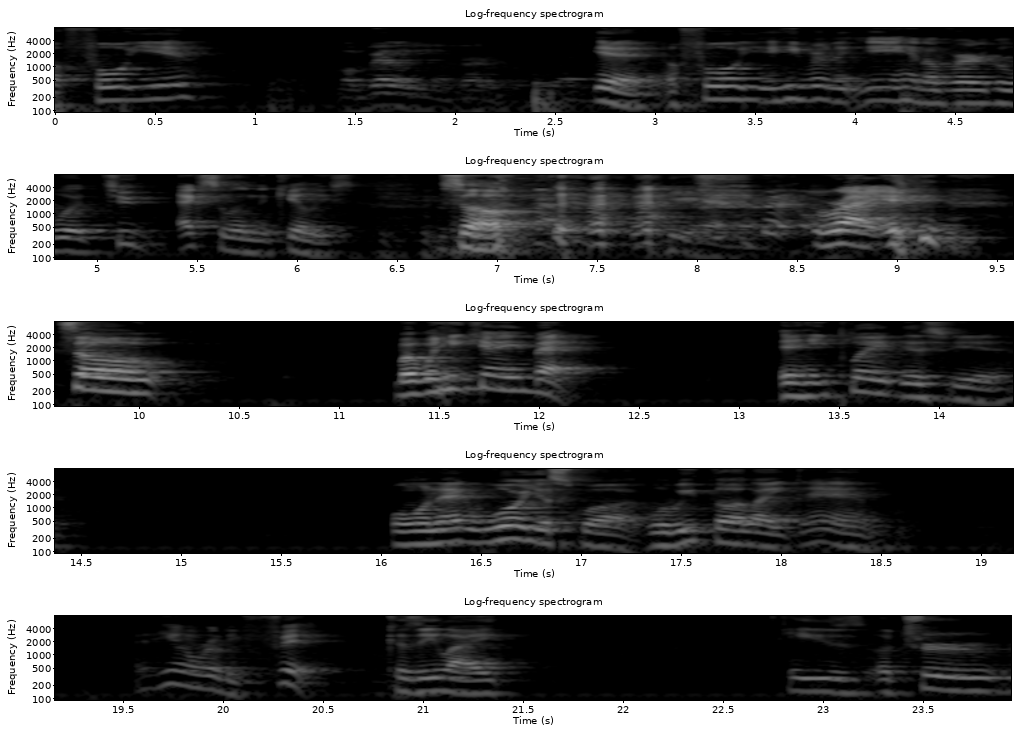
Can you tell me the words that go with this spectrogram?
a full year? Mobility and vertical. Yeah, a full year. He really he had no vertical with two excellent Achilles. So right. So, but when he came back and he played this year on that Warrior squad, where we thought like, damn, he don't really fit because he like he's a true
